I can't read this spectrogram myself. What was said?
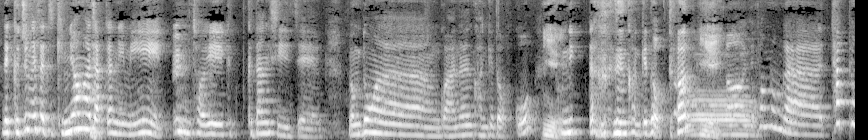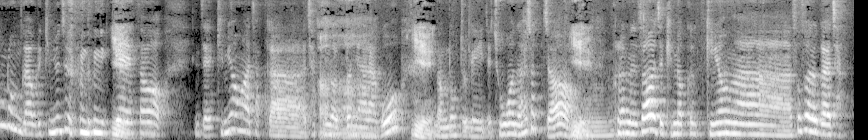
근데 그 중에서 이제 김영하 작가님이 저희 그, 그 당시 이제 명동하고는 관계도 없고 예. 국립극단과는 관계도 없던 예. 어, 이제 평론가 탑 평론가 우리 김윤철 감독님께서 이제 김영하 작가 작품이 아. 어떠냐라고 예. 명동 쪽에 이제 조언을 하셨죠. 예. 그러면서 이제 김영, 김영하 소설가 작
